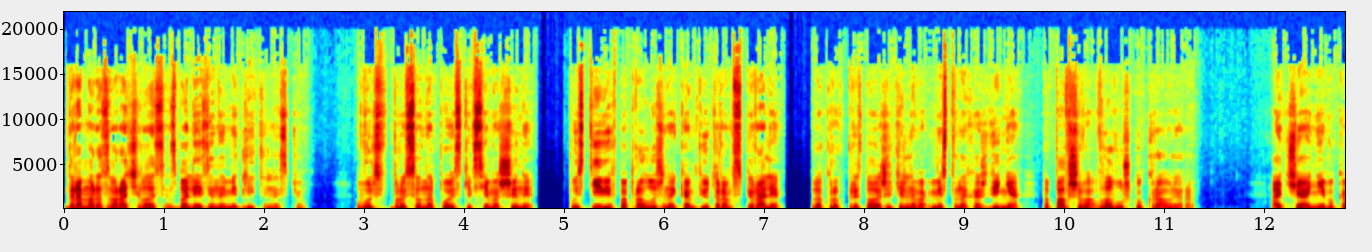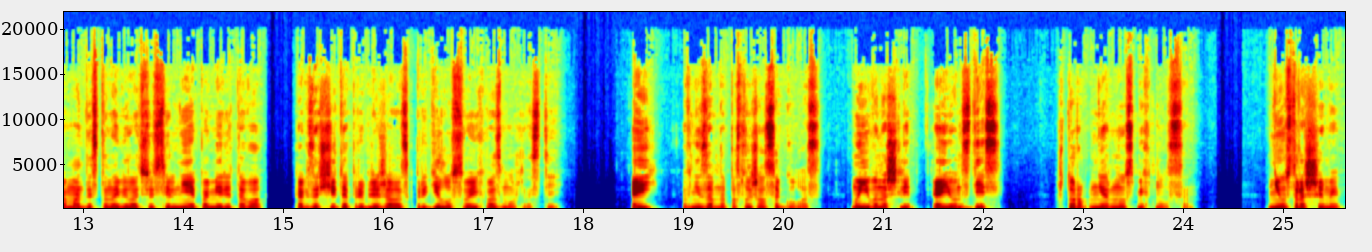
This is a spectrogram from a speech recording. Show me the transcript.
Драма разворачивалась с болезненной медлительностью. Вульф бросил на поиски все машины, пустив их по проложенной компьютером спирали вокруг предположительного местонахождения попавшего в ловушку краулера. Отчаяние его команды становилось все сильнее по мере того, как защита приближалась к пределу своих возможностей. «Эй!» — внезапно послышался голос. «Мы его нашли! Эй, он здесь!» Шторм нервно усмехнулся. «Неустрашимый!»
